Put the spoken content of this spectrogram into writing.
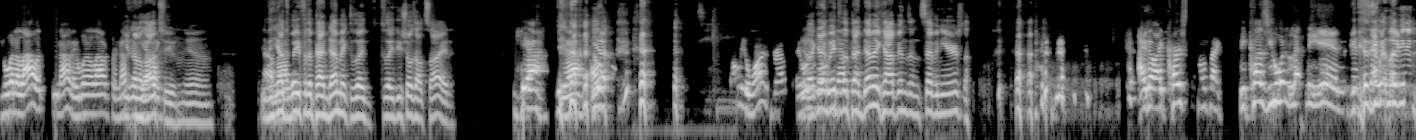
you wouldn't allow it. No, they wouldn't allow it for nothing. You're not Yeah, allowed like- to, yeah. Yeah, then you have to wait for the pandemic to they, till they do shows outside. Yeah, yeah. Yeah. only one, bro. It You're was like, I can't really wait till the pandemic happens in seven years. I know. I cursed. Him. I was like, because you wouldn't let me in. in because you wouldn't let me in.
